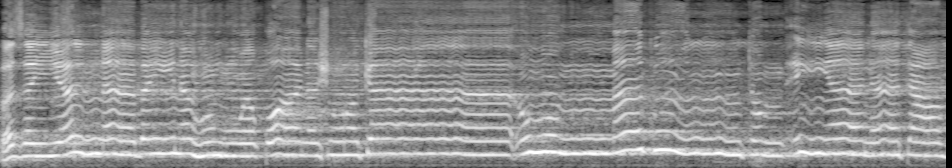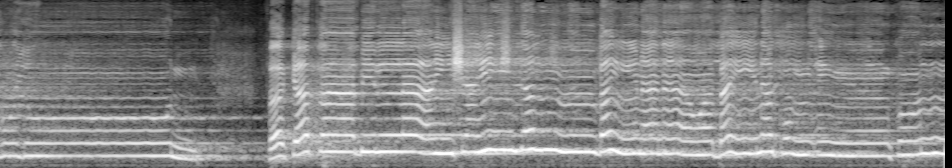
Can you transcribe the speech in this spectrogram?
فزيلنا بينهم وقال شركاؤهم ما كنتم إيانا تعبدون فكفى بالله شهيدا بيننا وبينكم إن عن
